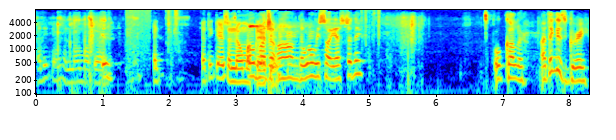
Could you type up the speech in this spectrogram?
I think there's a gnome up there. I, I think there's a gnome Oh, up there by the too. um, the one we saw yesterday. What color? I think it's gray.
